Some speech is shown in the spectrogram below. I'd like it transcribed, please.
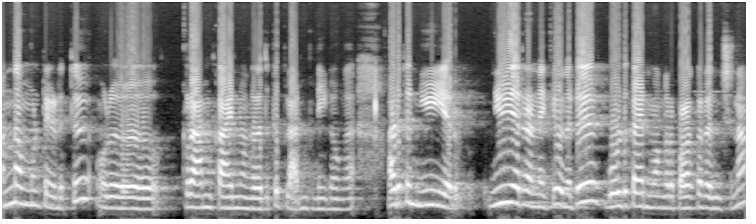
அந்த அமௌண்ட்டை எடுத்து ஒரு கிராம் காயின் வாங்குறதுக்கு பிளான் பண்ணிக்கோங்க. அடுத்து நியூ இயர் நியூ இயர் அன்னைக்கு வந்துட்டு கோல்டு காயின் வாங்குற பழக்கம் இருந்துச்சுன்னா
